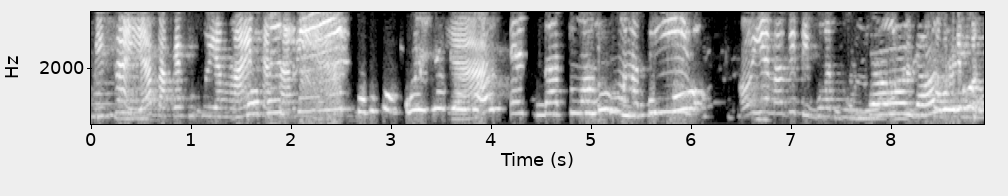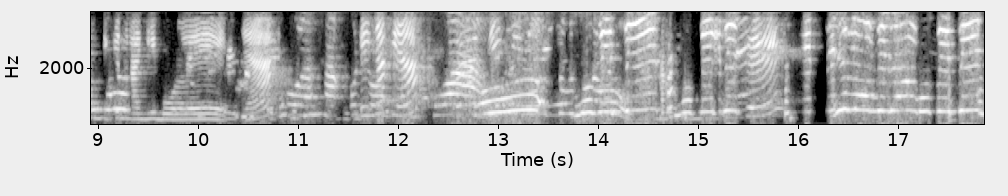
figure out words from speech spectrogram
Bisa ya pakai susu yang lain, Kak Sari? Ya. Es batu aku habis. Oh iya nanti dibuat dulu, sore baru bikin lagi boleh ya. Ingat ya, rajin minum susu. Bu Pipit, Oke? ini mau bilang Bu Pipit.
